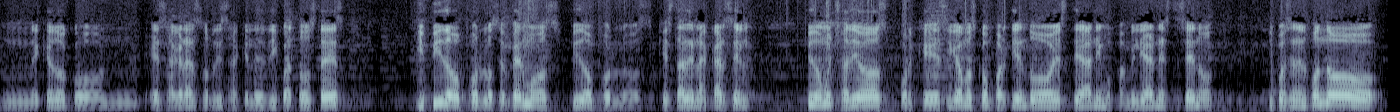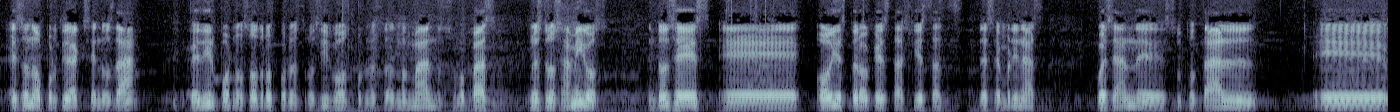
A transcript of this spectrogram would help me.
mm, me quedo con esa gran sonrisa que le dedico a todos ustedes y pido por los enfermos, pido por los que están en la cárcel, pido mucho a Dios porque sigamos compartiendo este ánimo familiar en este seno. Y pues en el fondo es una oportunidad que se nos da, pedir por nosotros, por nuestros hijos, por nuestras mamás, nuestros papás, nuestros amigos. Entonces, eh, hoy espero que estas fiestas decembrinas pues sean de su total, eh,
